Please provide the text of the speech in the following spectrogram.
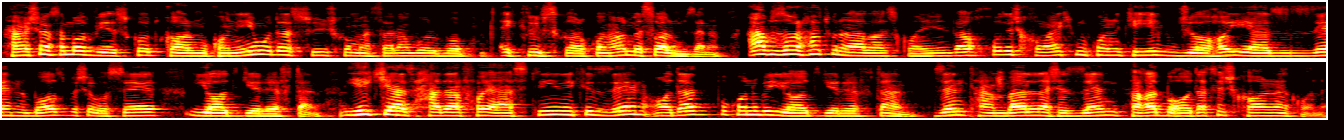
همیشه مثلا با VS Code کار می‌کنی یه مدت سویچ کن مثلا برو با Eclipse کار کن. حال مثال می‌زنم. ابزارهاتون رو عوض کنین و خودش کمک می‌کنه که یک جاهایی از ذهن باز بشه واسه یاد گرفتن. یکی از هدفهای اصلی اینه که ذهن عادت بکنه به یاد گرفتن. ذهن تنبل نشه ذهن فقط با عادتش کار نکنه.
